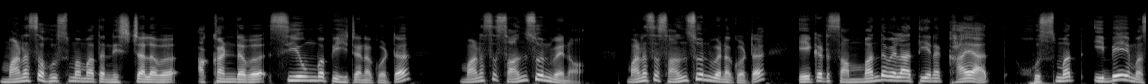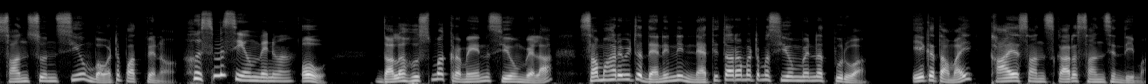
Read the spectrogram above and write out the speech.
මනස හුස්ම මත නිශ්චලව අකණ්ඩව සියුම්ව පිහිටනකොට මනස සංසුන් වෙනවා. මනස සංසුන් වෙනකොට ඒකට සම්බන්ධ වෙලා තියෙන කයත් හුස්මත් ඉබේම සංසුන් සියුම් බවට පත් වෙනවා. හුස්ම සියුම් වෙනවා. ඔව්. දල හුස්ම ක්‍රමෙන් සියුම් වෙලා සමහර විට දැනෙන්නේ නැති තරමටම සියුම් වෙන්නත් පුරුවා. ඒක තමයි කාය සංස්කාර සංසිඳීම.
